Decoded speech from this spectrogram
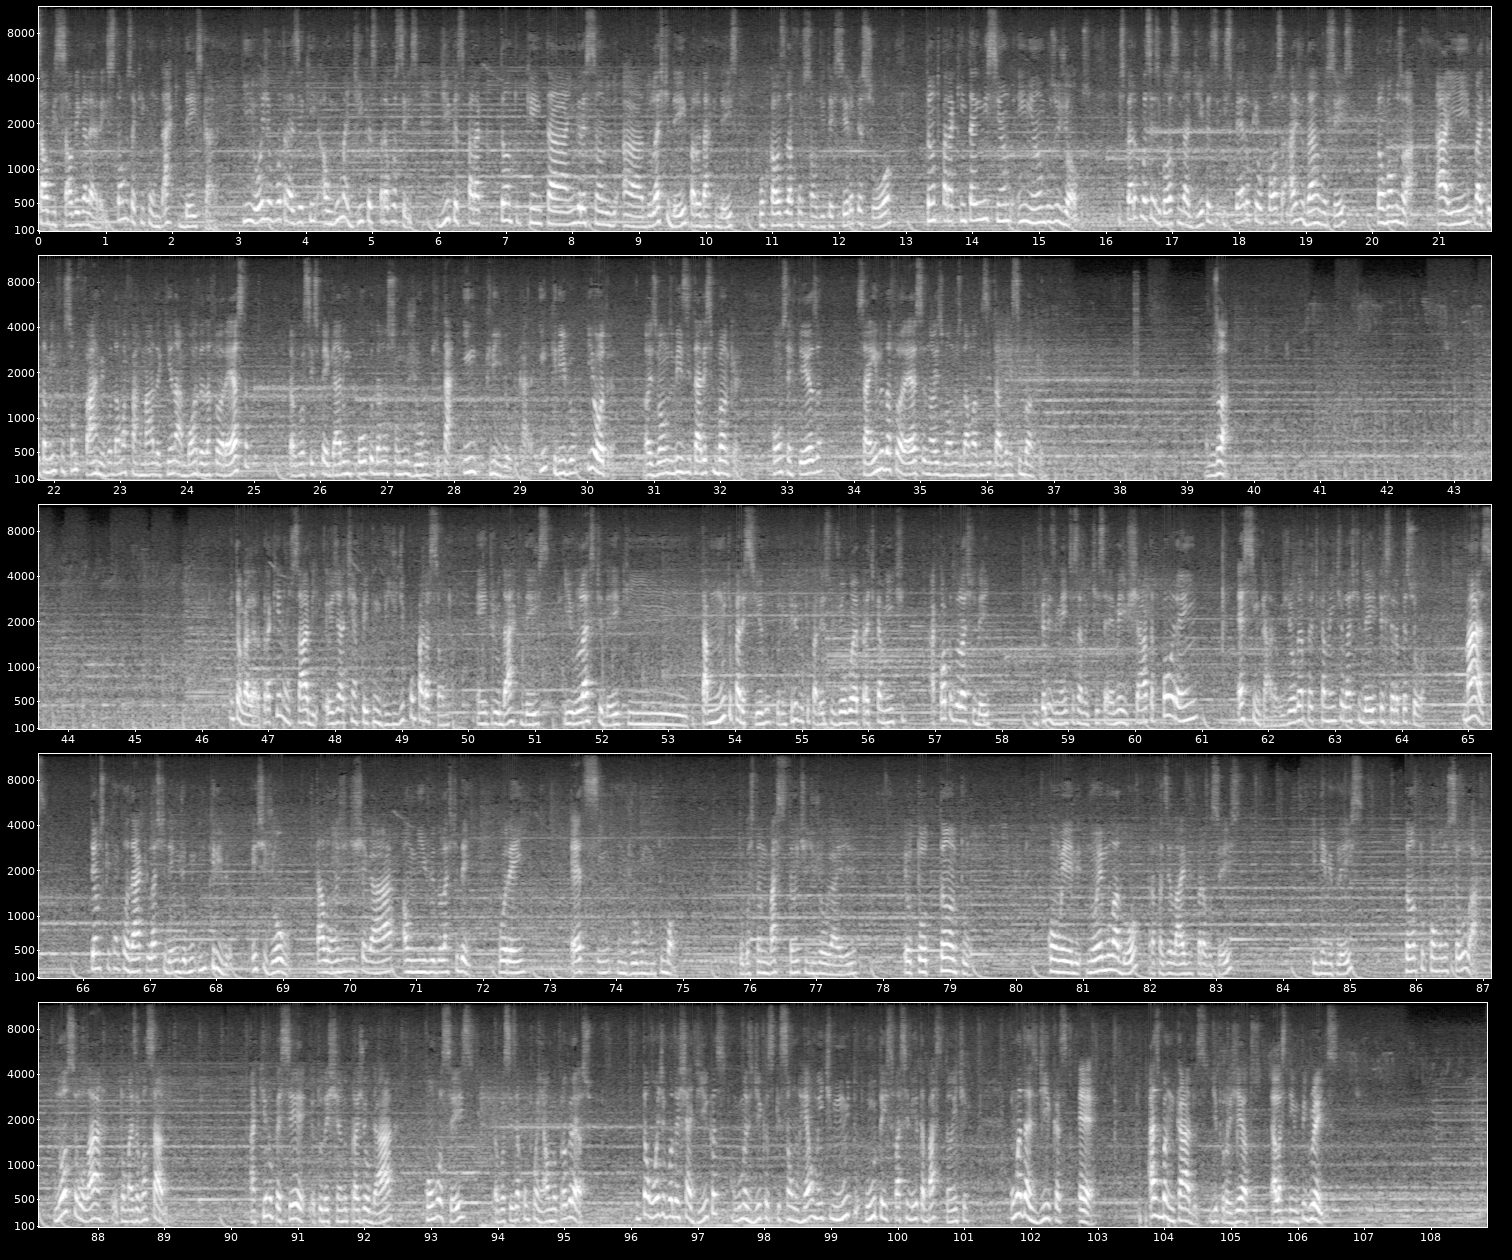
Salve, salve galera! Estamos aqui com Dark Days, cara. E hoje eu vou trazer aqui algumas dicas para vocês. Dicas para tanto quem está ingressando do Last Day para o Dark Days, por causa da função de terceira pessoa, tanto para quem está iniciando em ambos os jogos. Espero que vocês gostem das dicas, espero que eu possa ajudar vocês. Então vamos lá. Aí vai ter também função farm, vou dar uma farmada aqui na borda da floresta para vocês pegarem um pouco da noção do jogo que tá incrível, cara, incrível. E outra, nós vamos visitar esse bunker, com certeza. Saindo da floresta, nós vamos dar uma visitada nesse bunker. Vamos lá. Então galera, para quem não sabe, eu já tinha feito um vídeo de comparação entre o Dark Days e o Last Day, que tá muito parecido, por incrível que pareça, o jogo é praticamente a cópia do Last Day. Infelizmente essa notícia é meio chata, porém é sim, cara, o jogo é praticamente Last Day terceira pessoa. Mas temos que concordar que Last Day é um jogo incrível. Esse jogo está longe de chegar ao nível do Last Day, porém é sim um jogo muito bom. Estou gostando bastante de jogar ele. Eu tô tanto com ele no emulador para fazer live para vocês e gameplays, tanto como no celular. No celular eu tô mais avançado. Aqui no PC eu tô deixando para jogar com vocês, para vocês acompanhar o meu progresso. Então hoje eu vou deixar dicas, algumas dicas que são realmente muito úteis, facilita bastante. Uma das dicas é as bancadas de projetos, elas têm upgrades.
